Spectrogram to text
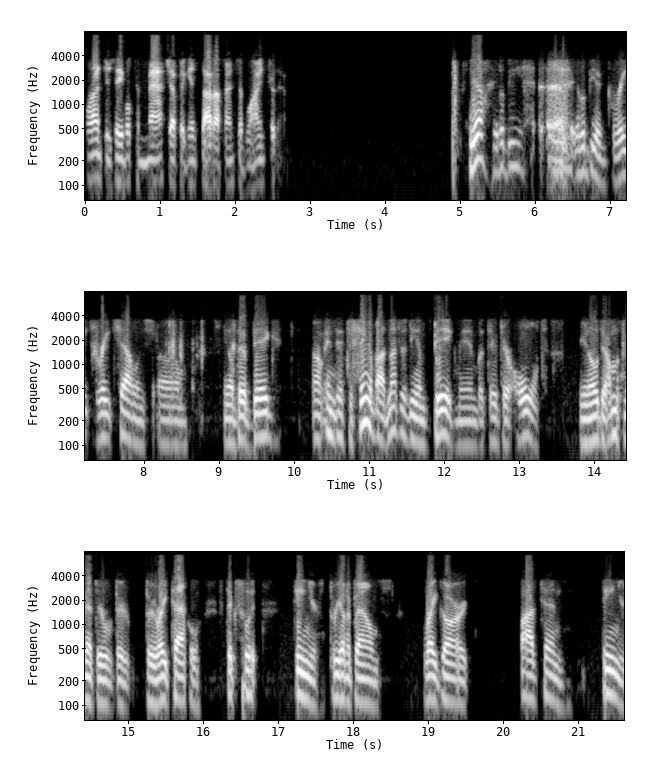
front is able to match up against that offensive line for them? Yeah, it'll be it'll be a great great challenge. Um, you know, they're big, um, and the thing about not just being big, man, but they're they're old. You know, they're, I'm looking at their their their right tackle, six foot, senior, 300 pounds, right guard, five ten, senior,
